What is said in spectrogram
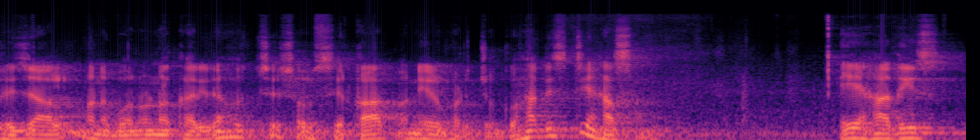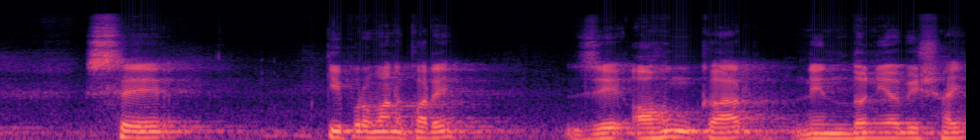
রেজাল মানে বর্ণনাকারীরা হচ্ছে সব সেকাত বা নির্ভরযোগ্য। হাদিসটি হাসান। এই হাদিস সে কি প্রমাণ করে? যে অহংকার নিন্দনীয় বিষয়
